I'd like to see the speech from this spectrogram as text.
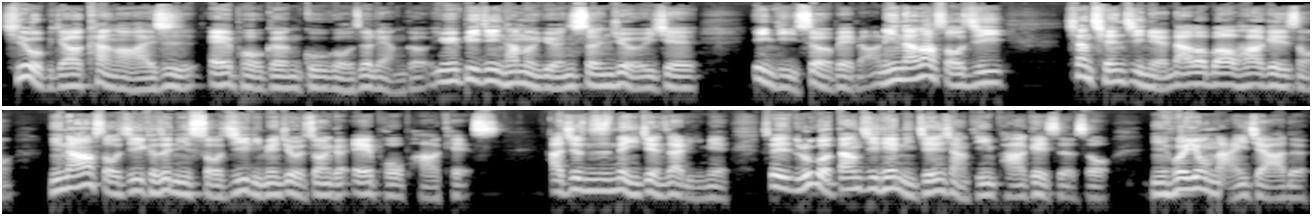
其实我比较看好还是 Apple 跟 Google 这两个，因为毕竟他们原生就有一些硬体设备嘛。你拿到手机，像前几年大家都不知道 Podcast 什么，你拿到手机，可是你手机里面就有装一个 Apple Podcast，它就是内建在里面。所以如果当今天你今天想听 Podcast 的时候，你会用哪一家的？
